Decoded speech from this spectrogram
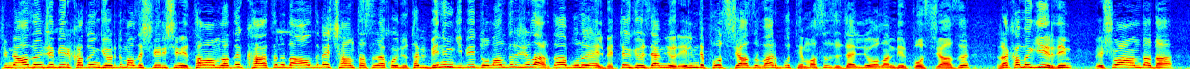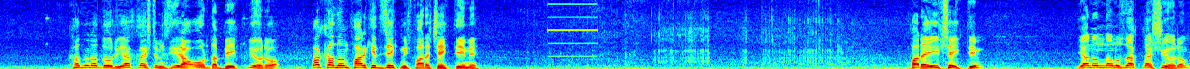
Şimdi az önce bir kadın gördüm alışverişini tamamladı. Kartını da aldı ve çantasına koydu. Tabii benim gibi dolandırıcılar da bunu elbette gözlemliyor. Elimde post cihazı var. Bu temassız özelliği olan bir post cihazı. Rakamı girdim ve şu anda da kadına doğru yaklaştım. Zira orada bekliyor o. Bakalım fark edecekmiş para çektiğimi. Parayı çektim. Yanından uzaklaşıyorum.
